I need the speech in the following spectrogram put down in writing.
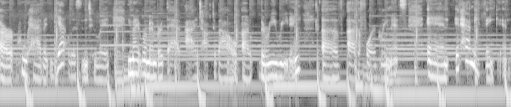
or who haven't yet listened to it, you might remember that I talked about uh, the rereading of uh, the Four Agreements, and it had me thinking.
